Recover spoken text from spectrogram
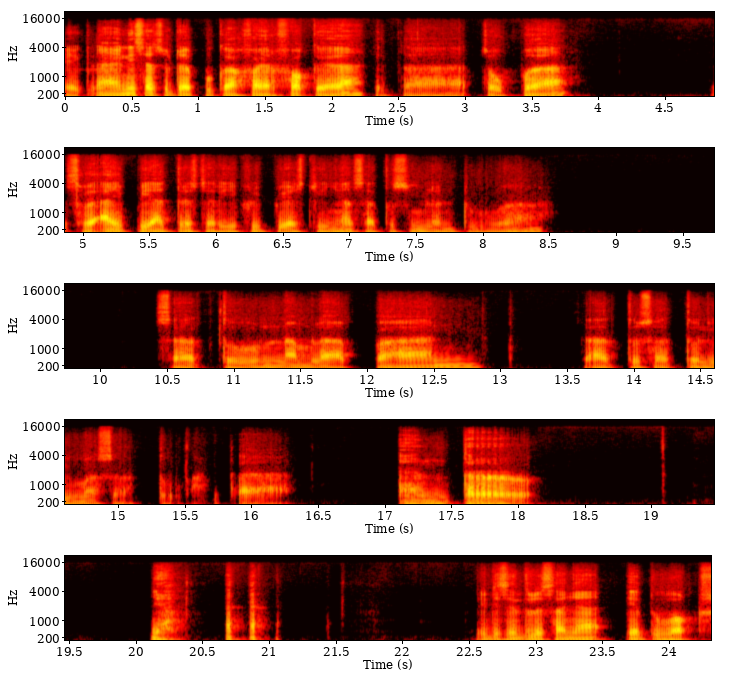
Oke, nah ini saya sudah buka Firefox ya. Kita coba sesuai IP address dari FreeBSD nya 192 168 1151 kita enter. Ya. Jadi di sini tulisannya it works.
